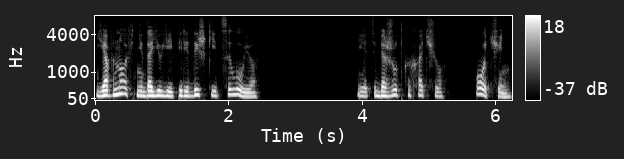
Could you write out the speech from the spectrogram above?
Я вновь не даю ей передышки и целую. Я тебя жутко хочу. Очень.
